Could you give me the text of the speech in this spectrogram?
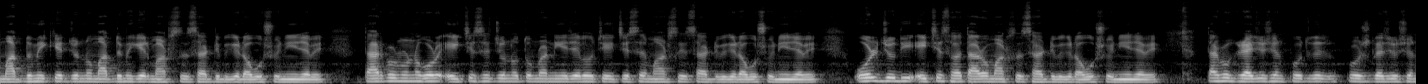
মাধ্যমিকের জন্য মাধ্যমিকের মার্কশিট সার্টিফিকেট অবশ্যই নিয়ে যাবে। তারপর মনে করো এইচএসের জন্য তোমরা নিয়ে যাবে হচ্ছে এইচএসের মার্কশিট সার্টিফিকেট অবশ্যই নিয়ে যাবে। ওল্ড যদি এইচএস হয় তারও মার্কশিট সার্টিফিকেট অবশ্যই নিয়ে যাবে। তারপর graduation post graduation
